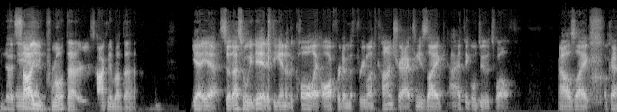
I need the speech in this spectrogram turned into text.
Yeah, I saw and, you promote that or you talking about that. Yeah, yeah. So that's what we did. At the end of the call, I offered him a three month contract and he's like, I think we'll do the 12. I was like, okay.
